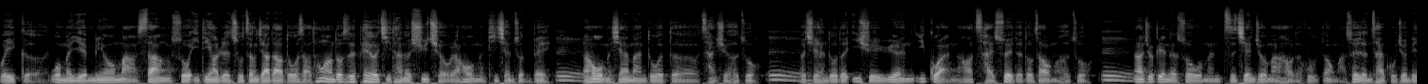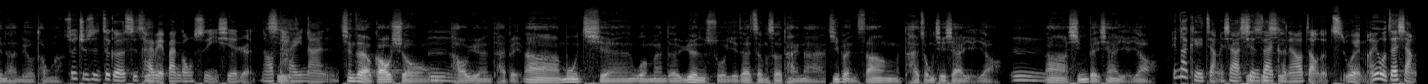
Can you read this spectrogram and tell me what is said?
规格，我们也没有马上。说一定要人数增加到多少？通常都是配合集团的需求，然后我们提前准备。嗯，然后我们现在蛮多的产学合作，嗯，而且很多的医学院、医馆，然后财税的都找我们合作，嗯，那就变得说我们之间就蛮好的互动嘛，所以人才库就变得很流通啊。所以就是这个是台北办公室一些人，然后台南现在有高雄、桃园、台北。那目前我们的院所也在增设台南，基本上台中接下来也要，嗯，那新北现在也要。那可以讲一下现在可能要找的职位嘛？因为我在想，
